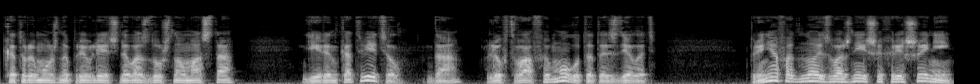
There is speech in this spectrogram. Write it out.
которые можно привлечь для воздушного моста, Геринг ответил, да, Люфтваффе могут это сделать. Приняв одно из важнейших решений,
